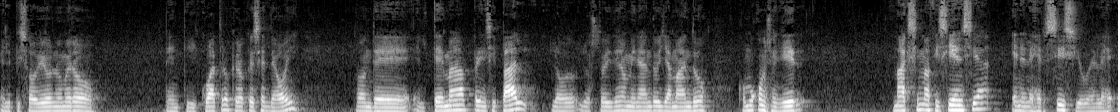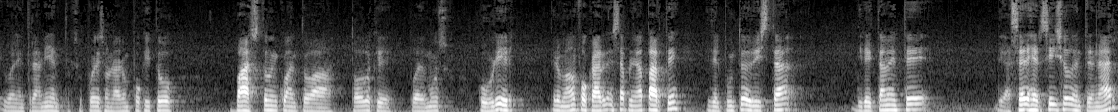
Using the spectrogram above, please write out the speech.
el episodio número 24, creo que es el de hoy, donde el tema principal lo, estoy denominando y llamando cómo conseguir máxima eficiencia en el ejercicio o en el entrenamiento. Eso puede sonar un poquito vasto en cuanto a todo lo que podemos cubrir, pero me voy a enfocar en esta primera parte desde el punto de vista directamente de hacer ejercicio, de entrenar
